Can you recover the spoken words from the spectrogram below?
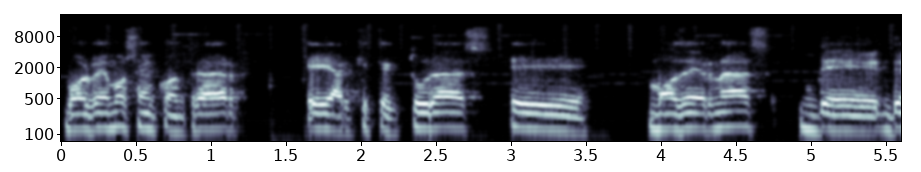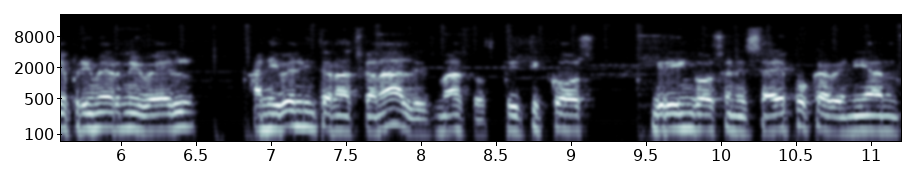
volvemos a encontrar eh, arquitecturas eh, modernas de, primer nivel a nivel internacional. Es más, los críticos gringos en esa época venían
